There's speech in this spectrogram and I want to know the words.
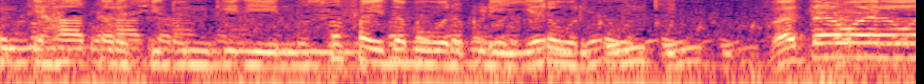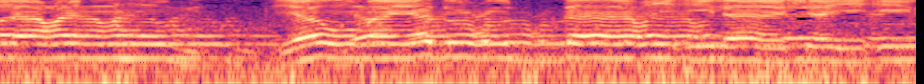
انتها ته رسیدونکې دي نو څه فائدہ به ورکړي ير ورکونکي فتول عنهم يوم يدعو الداعي إلى شيء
